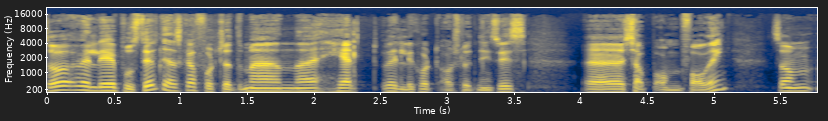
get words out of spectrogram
Så veldig positivt. Jeg skal fortsette med en eh, helt veldig kort avslutningsvis eh, kjapp anbefaling. Som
